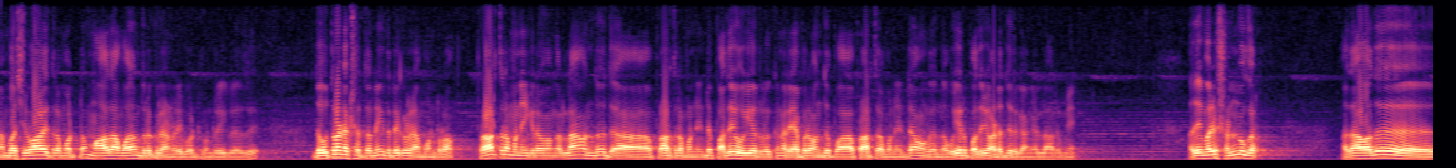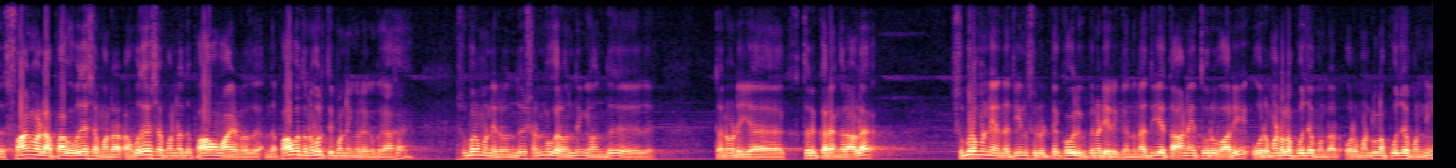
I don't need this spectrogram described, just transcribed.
நம்ம சிவாலயத்தில் மட்டும் மாதா மாதம் திருக்கல்யாணம் நடைபெற்று கொண்டிருக்கிறது. இந்த உத்திர நட்சத்திரம் திருக்கல்யாணம் பண்ணுறோம் பிரார்த்தனை பண்ணிக்கிறவங்கெல்லாம் வந்து பிரார்த்தனை பண்ணிட்டு பதவி உயர்வுக்கு நிறைய பேர் வந்து பிரார்த்தனை பண்ணிவிட்டு அவங்க அந்த உயர் பதவியும் அடைஞ்சிருக்காங்க எல்லாருமே. அதே மாதிரி சண்முகர். அதாவது சுவாமி மேலே அப்பாவுக்கு உபதேசம் பண்ணுறார் உபதேசம் பண்ணது பாவம் ஆகிடுறது அந்த பாவத்தை நிவர்த்தி பண்ணிங்கிறதுக்காக சுப்பிரமணியர் வந்து சண்முகர் வந்து இங்கே வந்து தன்னுடைய திருக்கரங்களால் சுப்பிரமணிய நதின்னு சொல்லிட்டு கோவிலுக்கு பின்னாடி இருக்குது அந்த நதியை தானே தூர்வாரி ஒரு மண்டலம் பூஜை பண்ணுறார் ஒரு மண்டலம் பூஜை பண்ணி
